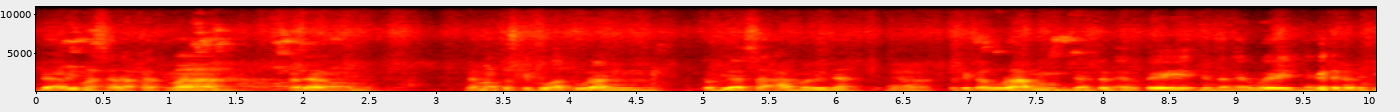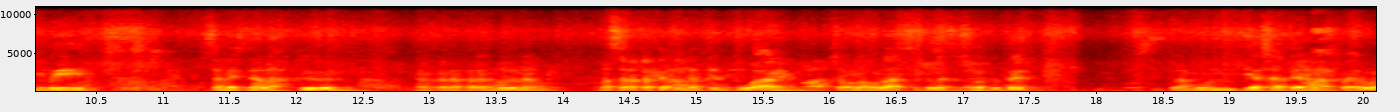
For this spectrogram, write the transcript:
dari masyarakat mah kadang memang terus itu aturan kebiasaan merenya ketika orang jantan RT jantan RW nyangka tidak dipilih. Sanes nyalahkeun. Yang kadang-kadang merenang masyarakat punya tumpuan seolah-olah segala sesuatu teh. Lamun biasa teh mah Pak RW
